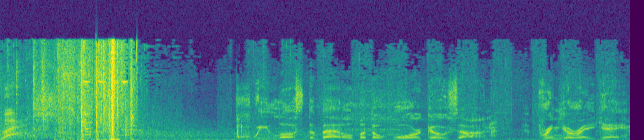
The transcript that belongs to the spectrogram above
Splash. We lost the battle, but the war goes on. Bring your A game.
